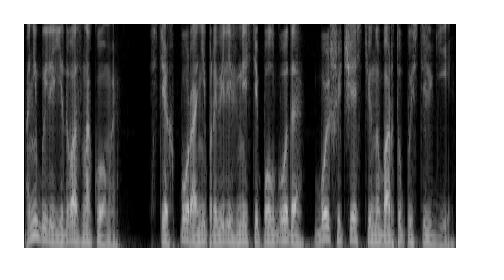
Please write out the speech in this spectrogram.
они были едва знакомы. С тех пор они провели вместе полгода, большей частью на борту пустельги.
